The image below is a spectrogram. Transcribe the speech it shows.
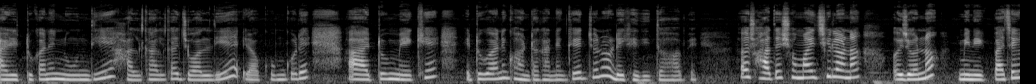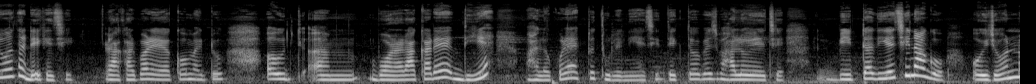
আর একটুখানি নুন দিয়ে হালকা হালকা জল দিয়ে এরকম করে একটু মেখে একটুখানি ঘন্টাখানেকের জন্য রেখে দিতে হবে। হাতে সময় ছিল না, ওই জন্য মিনিট পাঁচেক মতো রেখেছি। রাখার পর এরকম একটু বড়ার আকারে দিয়ে ভালো করে একটু তুলে নিয়েছি। দেখতেও বেশ ভালো হয়েছে। বিটটা দিয়েছি না গো, ওই জন্য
